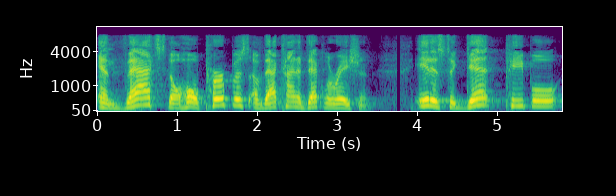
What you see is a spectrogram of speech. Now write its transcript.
And that's the whole purpose of that kind of declaration. It is to get people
